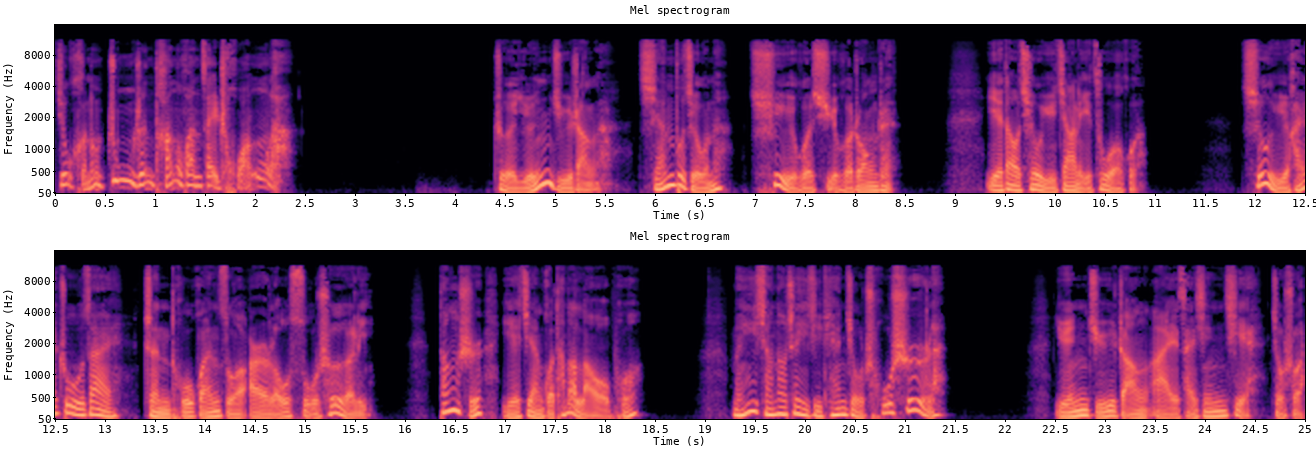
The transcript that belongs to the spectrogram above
就可能终身瘫痪在床了。这云局长啊，前不久呢去过许河庄镇。也到秋雨家里坐过，秋雨还住在镇土管所二楼宿舍里，当时也见过他的老婆，没想到这几天就出事了。云局长爱才心切，就说：“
